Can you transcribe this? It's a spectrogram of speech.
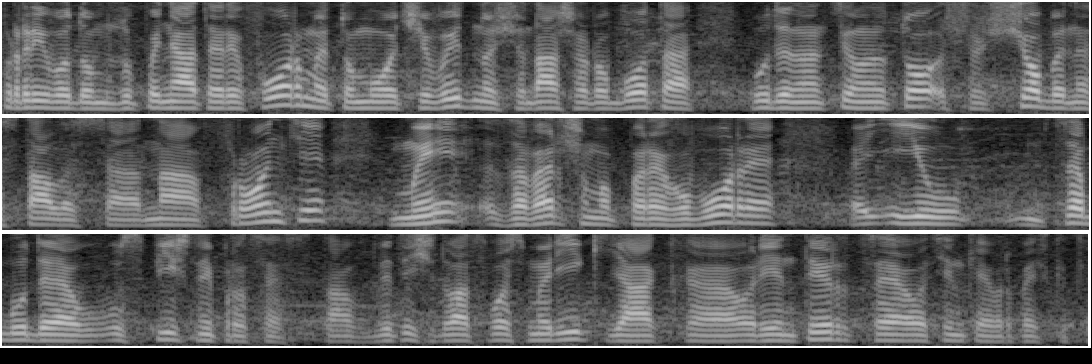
Приводом зупиняти реформи, тому очевидно, що наша робота буде націлена на те, що що би не сталося на фронті, ми завершимо переговори, е, і у- це буде успішний процес. Та в 2028 рік, як е, орієнтир, це оцінка Європейської комісії.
